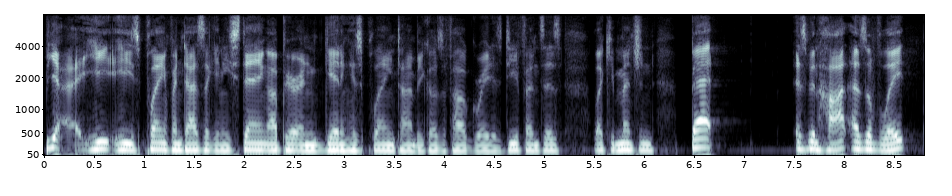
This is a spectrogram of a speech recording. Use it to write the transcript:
yeah, he he's playing fantastic and he's staying up here and getting his playing time because of how great his defense is. Like you mentioned, Bat has been hot as of late,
